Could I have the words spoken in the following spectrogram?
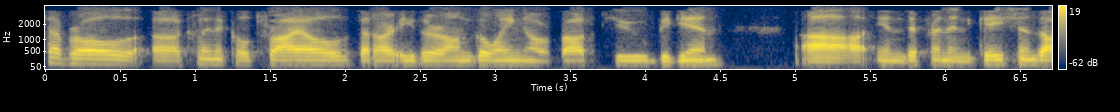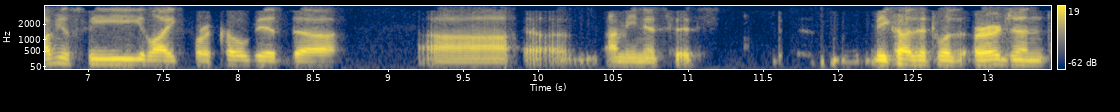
several uh, clinical trials that are either ongoing or about to begin uh, in different indications. Obviously, like for COVID, uh, uh, I mean, it's it's because it was urgent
